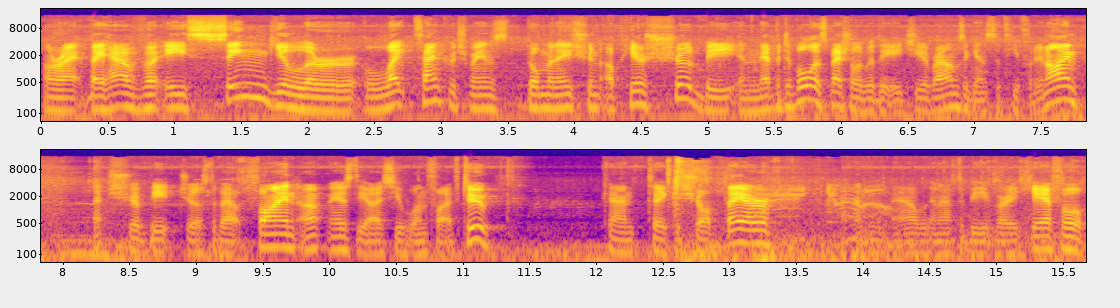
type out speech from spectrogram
Alright, they have a singular light tank, which means domination up here should be inevitable, especially with the HE rounds against the T-49. That should be just about fine. Oh, here's the ISU-152. Can take a shot there. And now we're going to have to be very careful.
